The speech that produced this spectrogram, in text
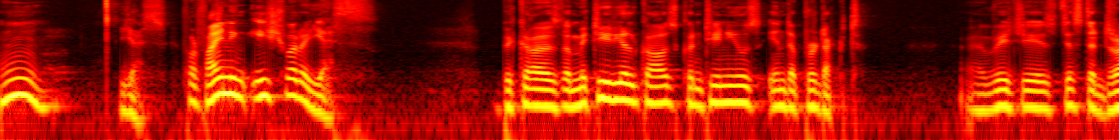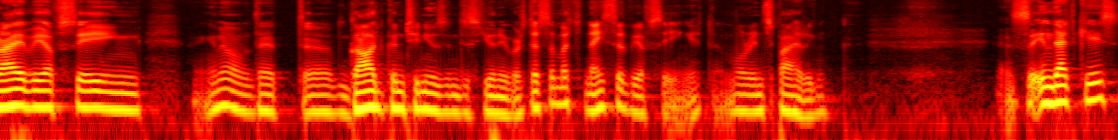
Mm. Yes. For finding Ishvara, yes. Because the material cause continues in the product, uh, which is just a dry way of saying, you know, that uh, God continues in this universe. That's a much nicer way of saying it, more inspiring. So, in that case,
